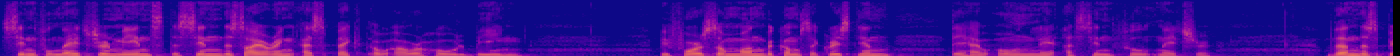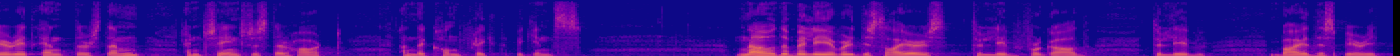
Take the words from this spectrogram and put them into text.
Sinful nature means the sin desiring aspect of our whole being. Before someone becomes a Christian, they have only a sinful nature. Then the Spirit enters them and changes their heart, and the conflict begins. Now the believer desires to live for God, to live by the Spirit,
